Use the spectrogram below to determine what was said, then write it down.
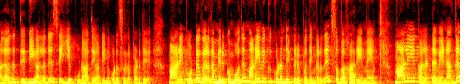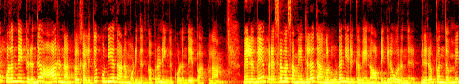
அதாவது திதி அல்லது செய்யக்கூடாது அப்படின்னு கூட சொல்லப்படுது. மாலை போட்டு விரதம் இருக்கும்போது மனைவிக்கு குழந்தை பிறப்பதுங்கிறது சுபகாரியமே. மாலையை கலட்ட வேணாங்க. குழந்தை பிறந்து ஆறு நாட்கள் கழித்து புண்ணியதானம் முடிந்ததுக்கப்புறம் நீங்கள் குழந்தையை பார்க்கலாம். மேலுமே பிரசவ சமயத்தில் தாங்கள் உடன் இருக்க வேணும் அப்படிங்கிற ஒரு நி நிர்பந்தமே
